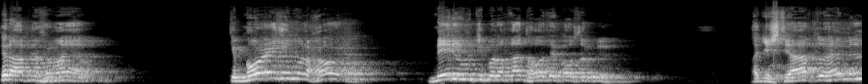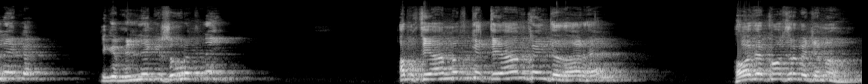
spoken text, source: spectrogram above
پھر آپ نے فرمایا کہ موعد الحوض، میری ان کی ملاقات حوض کوثر پہ ہو آج اشتہار تو ہے ملنے کا، لیکن ملنے کی صورت نہیں۔ اب قیامت کے قیام کا انتظار ہے، حوض کوثر پہ جمع ہو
